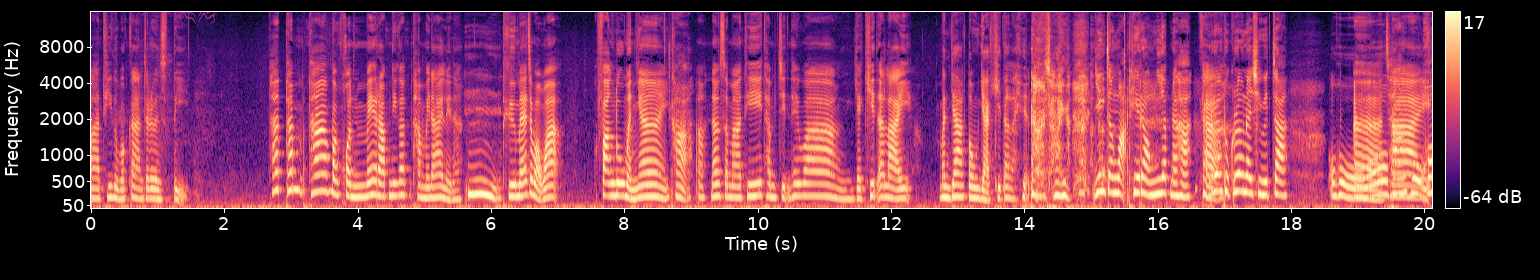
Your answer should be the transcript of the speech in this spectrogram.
มาธิหรือว่าการเจริญสติ ถ้าถ้าถ้าบางคนไม่รับนี่ก็ทำไม่ได้เลยนะอืมคือแม้จะบอกว่าฟังดูเหมือนง่าย ค่ะอะนั่งสมาธิทำจิตให้ว่าง อย่าคิดอะไร มันยากตรงอย่าคิดอะไรเนี่ยใช่ค่ะยิ่งจังหวะที่เราเงียบนะคะค่ะเรื่องทุกเรื่องในชีวิตจะ โอ้โหอ่าใช่พรังพรูเข้า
